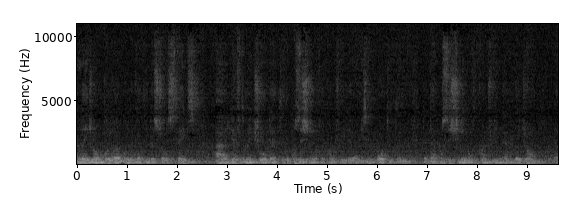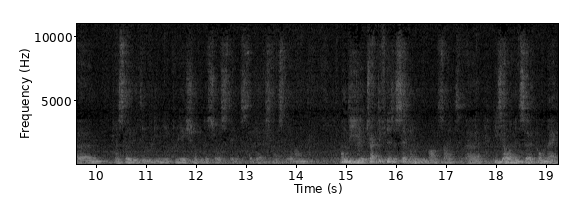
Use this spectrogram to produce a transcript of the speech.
and later on will uh, will look at the industrial states. Uh, you have to make sure that the positioning of the country uh, is important and that that positioning of the country and then later on um, translated in, in the creation of industrial states that is nicely aligned. On the attractiveness, said, on the demand side, these elements come back.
